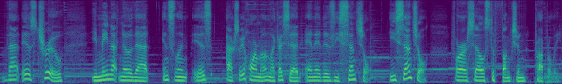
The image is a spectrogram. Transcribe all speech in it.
that is true, you may not know that insulin is actually a hormone, like I said, and it is essential, essential for our cells to function properly.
